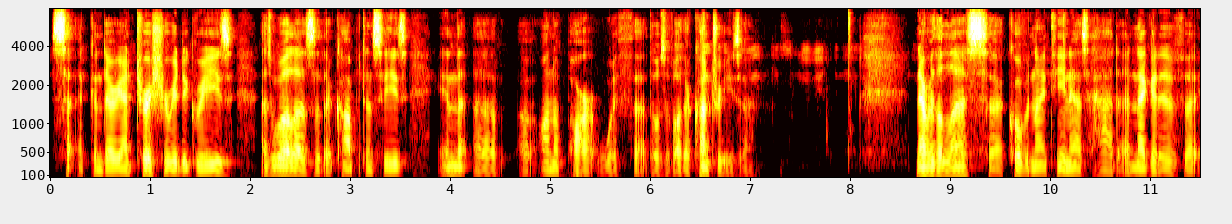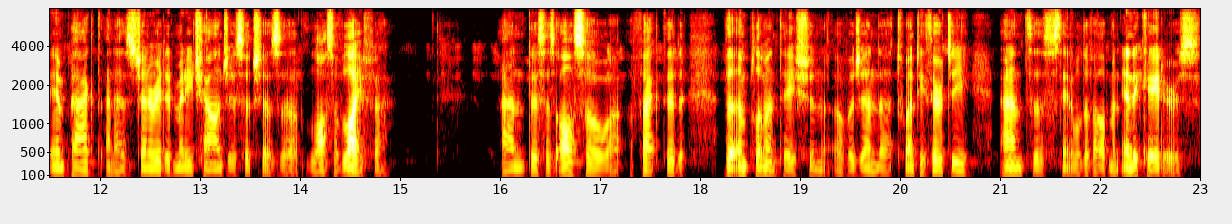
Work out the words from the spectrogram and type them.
secondary and tertiary degrees as well as their competencies in the, uh on a par with uh, those of other countries. Nevertheless, uh, COVID-19 has had a negative impact and has generated many challenges such as loss of life and this has also uh, affected the implementation of Agenda 2030 and the Sustainable Development Indicators.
